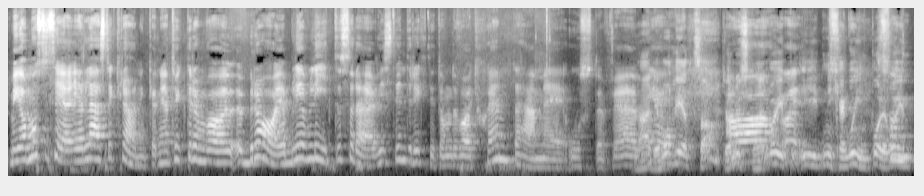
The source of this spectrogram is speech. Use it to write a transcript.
Men jag måste säga, jag läste krönikan. Jag tyckte den var bra. Jag blev lite sådär. Jag visste inte riktigt om det var ett skämt det här med osten. För jag, Nej, det jag, var helt sant. Jag Ja, lyssnade. I, i, ni kan gå in på det. Det var i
